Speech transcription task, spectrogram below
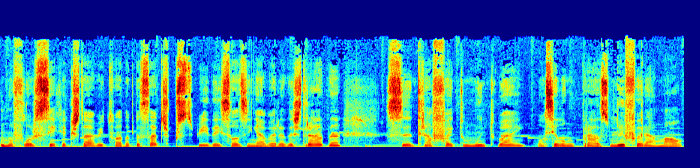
uma flor seca que está habituada a passar despercebida e sozinha à beira da estrada, se terá feito muito bem ou se a longo prazo lhe fará mal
